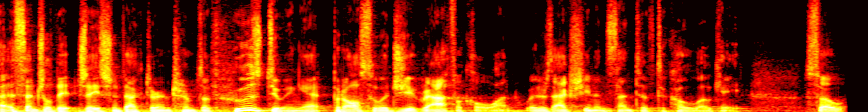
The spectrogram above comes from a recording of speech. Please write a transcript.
a centralization vector in terms of who's doing it, but also a geographical one, where there's actually an incentive to co-locate. So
